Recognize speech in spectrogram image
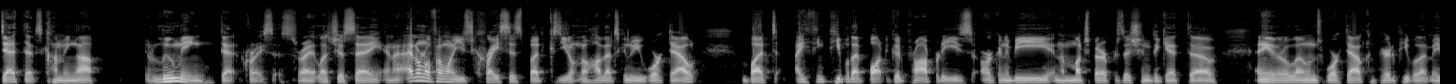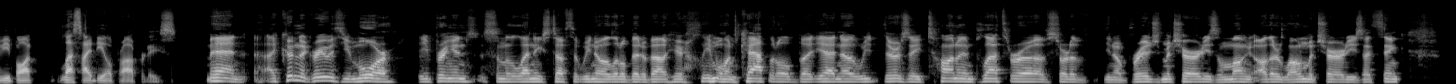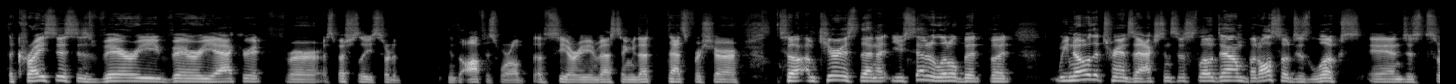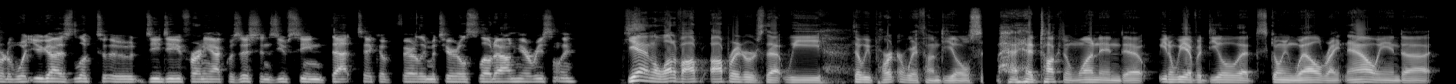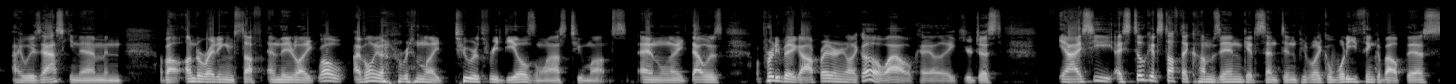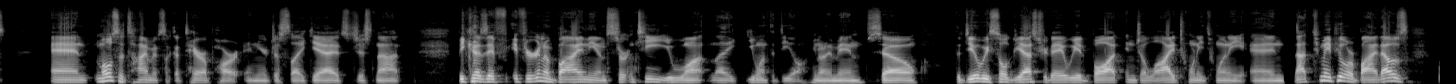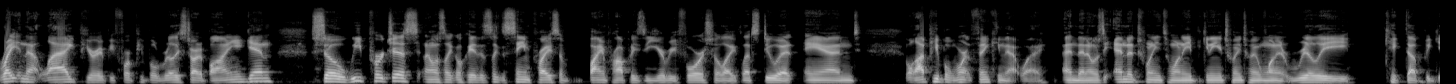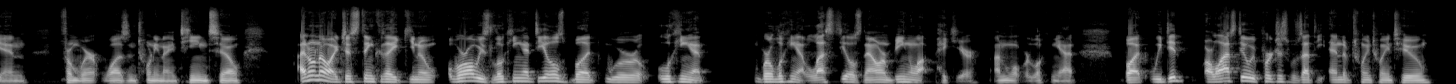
debt that's coming up looming debt crisis right? Let's just say and i, I don't know if i want to use crisis but because you don't know how that's going to be worked out but I think people that bought good properties are going to be in a much better position to get uh, any of their loans worked out compared to people that maybe bought less ideal properties. Man, I couldn't agree with you more. You bring in some of the lending stuff that we know a little bit about here, Lima One Capital. But yeah, no, we, there's a ton and plethora of sort of you know bridge maturities among other loan maturities. I think the crisis is very, very accurate for especially sort of the office world of CRE investing. That that's for sure. So I'm curious. Then uh, you said a little bit, but we know that transactions have slowed down, but also just looks and just sort of what you guys look to DD for any acquisitions. You've seen that take a fairly material slowdown here recently. Yeah, and a lot of op- operators that we that we partner with on deals. I had talked to one, and uh, you know we have a deal that's going well right now, and uh, I was asking them and about underwriting and stuff, and they're like, "Well, I've only written like two or three deals in the last two months," and like that was a pretty big operator, and you're like, "Oh wow, okay, like you're just." Yeah, I see. I still get stuff that comes in, gets sent in. People like, "What do you think about this?" And most of the time, it's like a tear apart, and you're just like, "Yeah, it's just not because if if you're to buy in the uncertainty, you want like you want the deal. You know what I mean? So the deal we sold yesterday, we had bought in July 2020, and not too many people were buying. That was right in that lag period before people really started buying again. So we purchased, and I was like, okay, this is like the same price of buying properties a year before. So like, let's do it. And a lot of people weren't thinking that way. And then it was the end of 2020, beginning of 2021, it really kicked up again from where it was in 2019. So I don't know. I just think like, you know, we're always looking at deals, but we're looking at we're looking at less deals now and being a lot pickier on what we're looking at. But we did our last deal we purchased was at the end of 2022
